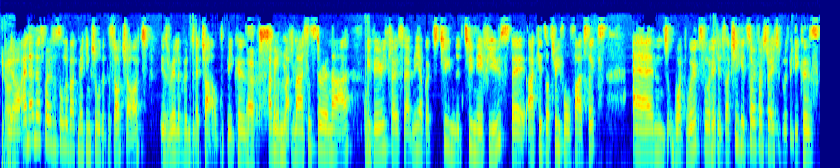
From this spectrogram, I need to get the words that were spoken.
Yeah. Yeah, and, and I suppose it's all about making sure that the star chart is relevant to that child because I mean, my, my sister and I, we're very close family. I've got two two nephews. They our kids are three, four, five, six. And what works for her kids, like she gets so frustrated with me because,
